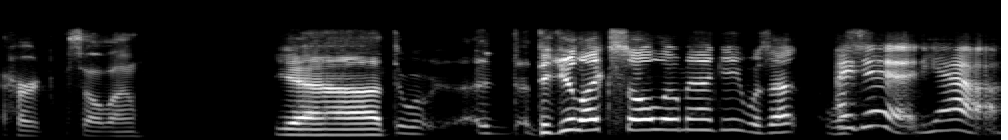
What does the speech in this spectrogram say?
hurt Solo. yeah. Uh, Did you like Solo, Maggie? Was that? Was, I did, yeah.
